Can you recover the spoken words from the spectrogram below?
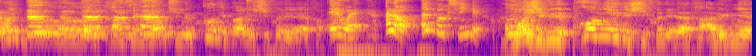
moins de 35 ans, tu ne connais pas les chiffres et les lettres. et ouais. Alors, unboxing, on Moi, est. j'ai vu les premiers des chiffres et des lettres avec mes-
